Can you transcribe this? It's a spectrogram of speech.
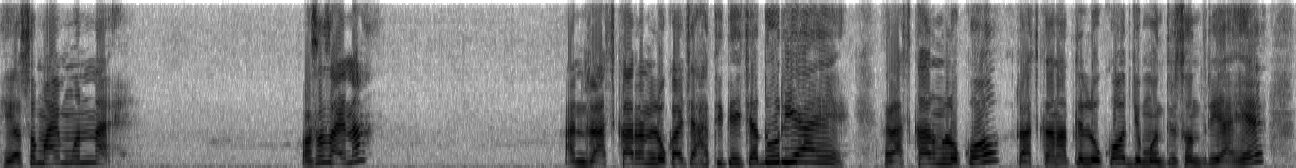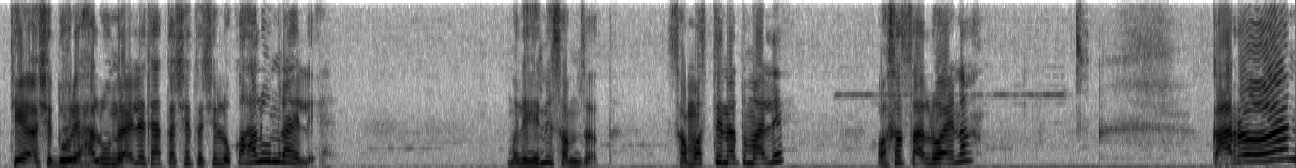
हे असं माय म्हणणं आहे. असंच आहे ना? आणि राजकारण लोकांच्या हाती त्याच्या दोरी आहे. राजकारण लोक राजकारणातले लोक जे मंत्री संत्री आहे ते असे दोरे हलवून राहिले त्या तसे तसे लोक हलवून राहिले. मला हे नाही समजत. समजते ना तुम्हाला? असं चालू आहे ना? कारण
